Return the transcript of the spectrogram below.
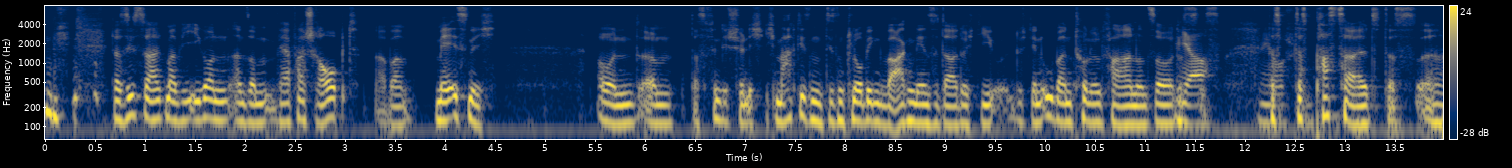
da siehst du halt mal, wie Egon an so einem Werfer schraubt. Aber mehr ist nicht. Und ähm, das finde ich schön. Ich, ich mag diesen, diesen klobigen Wagen, den sie da durch, die, durch den U-Bahn-Tunnel fahren und so. Das, ja, ist, das, das passt halt. Das, äh,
